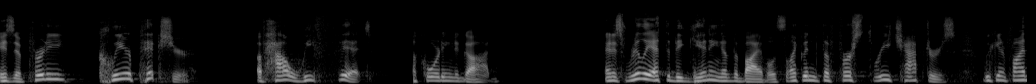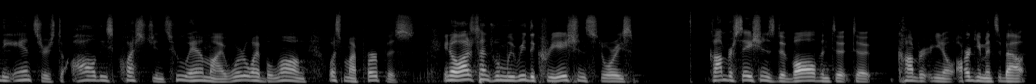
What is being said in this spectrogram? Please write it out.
is a pretty clear picture of how we fit according to God. And it's really at the beginning of the Bible. It's like in the first three chapters, we can find the answers to all these questions Who am I? Where do I belong? What's my purpose? You know, a lot of times when we read the creation stories, conversations devolve into to you know, arguments about,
